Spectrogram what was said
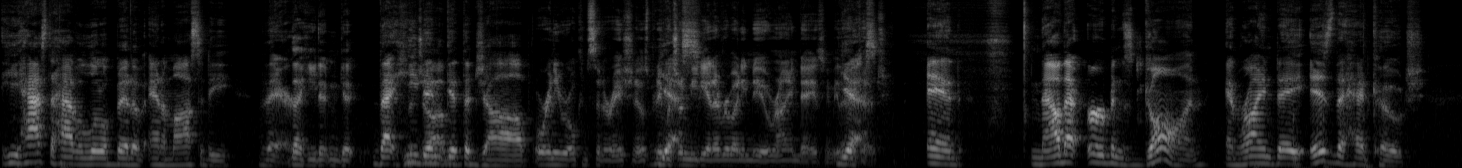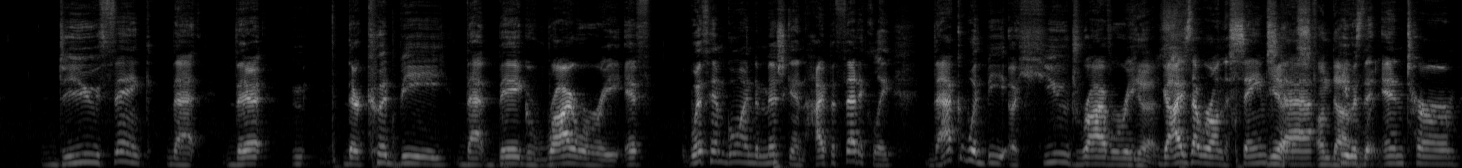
he has to have a little bit of animosity there. That he didn't get that he the didn't job. get the job or any real consideration. It was pretty Yes. much immediate. Everybody knew Ryan Day is going to be the Yes. head coach. And now that Urban's gone and Ryan Day is the head coach, do you think that there there could be that big rivalry if with him going to Michigan hypothetically that would be a huge rivalry Yes. guys that were on the same staff Yes, staff he was the undoubtedly. intern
